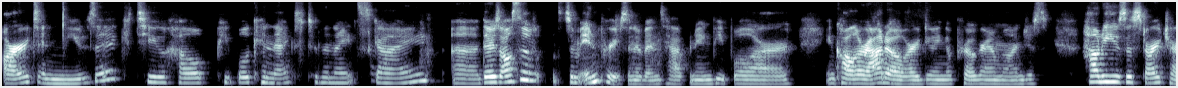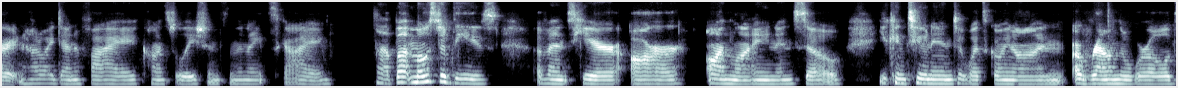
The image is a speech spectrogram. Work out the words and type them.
art and music to help people connect to the night sky. Uh, there's also some in-person events happening. People are in Colorado are doing a program on just how to use a star chart and how to identify constellations in the night sky. Uh, but most of these events here are online and so you can tune in to what's going on around the world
